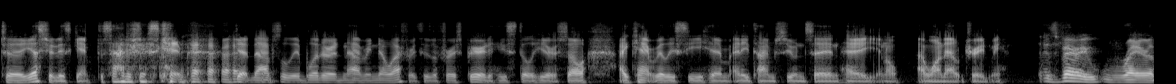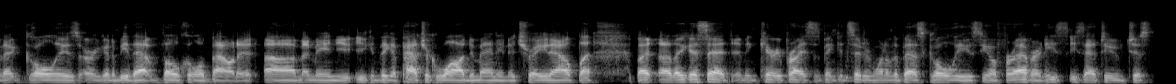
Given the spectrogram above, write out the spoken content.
to yesterday's game, to Saturday's game, getting absolutely obliterated and having no effort through the first period, and he's still here. So I can't really see him anytime soon saying, "Hey, you know, I want to out, trade me." It's very rare that goalies are going to be that vocal about it. Um, I mean, you, you can think of Patrick Roy demanding a trade out, but but uh, like I said, I mean, Carey Price has been considered one of the best goalies, you know, forever, and he's he's had to just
